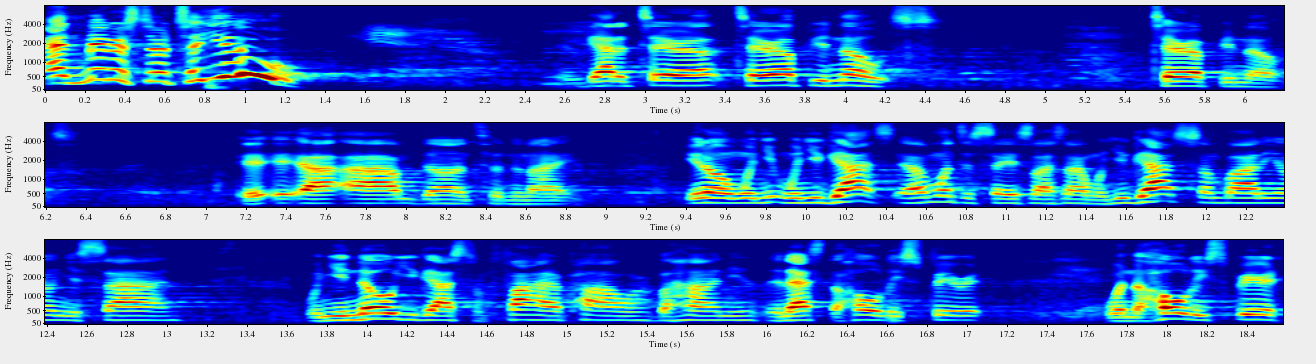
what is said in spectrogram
and minister to you. You've got to tear, tear up your notes. Tear up your notes. I, am done tonight. You know, when you, when you got, I want to say this last night, when you got somebody on your side, when you know you got some firepower behind you, and that's the Holy Spirit, when the Holy Spirit,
